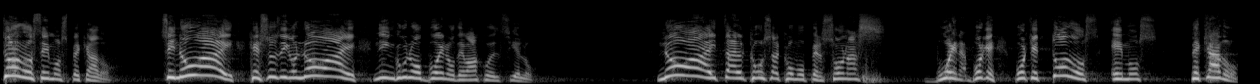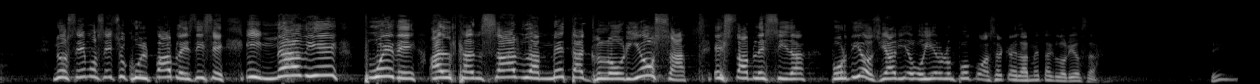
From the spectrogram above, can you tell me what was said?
Todos hemos pecado. Si no hay, Jesús dijo, no hay ninguno bueno debajo del cielo. No hay tal cosa como personas buenas. ¿Por qué? Porque todos hemos pecado. Nos hemos hecho culpables, dice, y nadie puede alcanzar la meta gloriosa establecida por Dios. Ya oyeron un poco acerca de la meta gloriosa. ¿Sí?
